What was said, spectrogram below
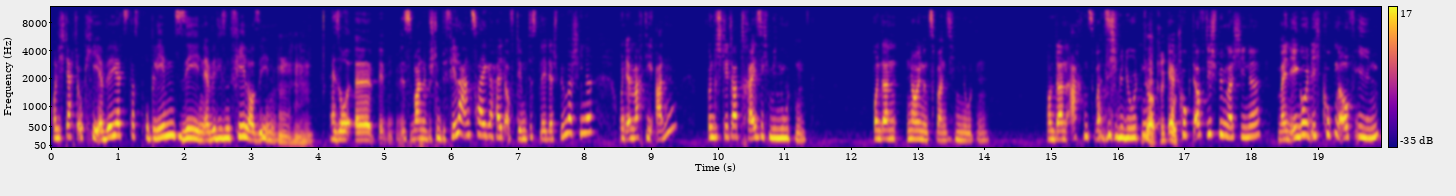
Und ich dachte, okay, er will jetzt das Problem sehen, er will diesen Fehler sehen. Also äh, es war eine bestimmte Fehleranzeige halt auf dem Display der Spülmaschine und er macht die an und es steht da 30 Minuten. Und dann 29 Minuten. Und dann 28 Minuten. Ja, er gut. guckt auf die Spülmaschine, mein Ingo und ich gucken auf ihn.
